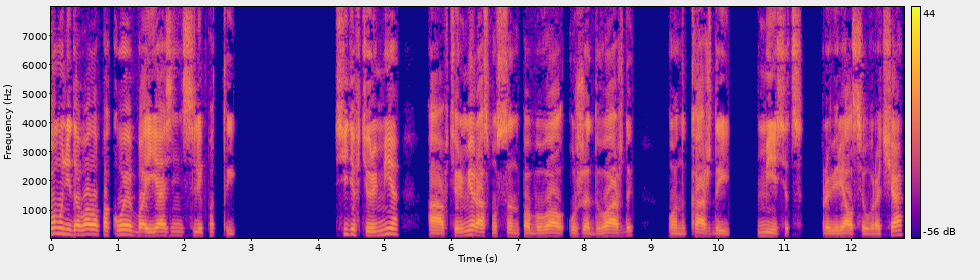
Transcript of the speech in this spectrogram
Тому не давала покоя боязнь слепоты. Сидя в тюрьме, а в тюрьме Расмуссен побывал уже дважды, он каждый месяц проверялся у врача,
